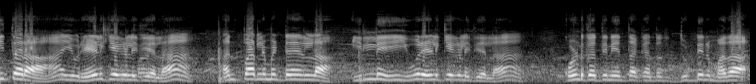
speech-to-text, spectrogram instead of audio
ಈ ಥರ ಇವ್ರ ಹೇಳಿಕೆಗಳಿದೆಯಲ್ಲ ಅನ್ಪಾರ್ಲಿಮೆಂಟ್ ಏನಿಲ್ಲ ಇಲ್ಲಿ ಇವ್ರ ಹೇಳಿಕೆಗಳಿದೆಯಲ್ಲ ಕೊಂಡ್ಕೊತೀನಿ ಅಂತಕ್ಕಂಥದ್ದು ದುಡ್ಡಿನ ಮದ.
